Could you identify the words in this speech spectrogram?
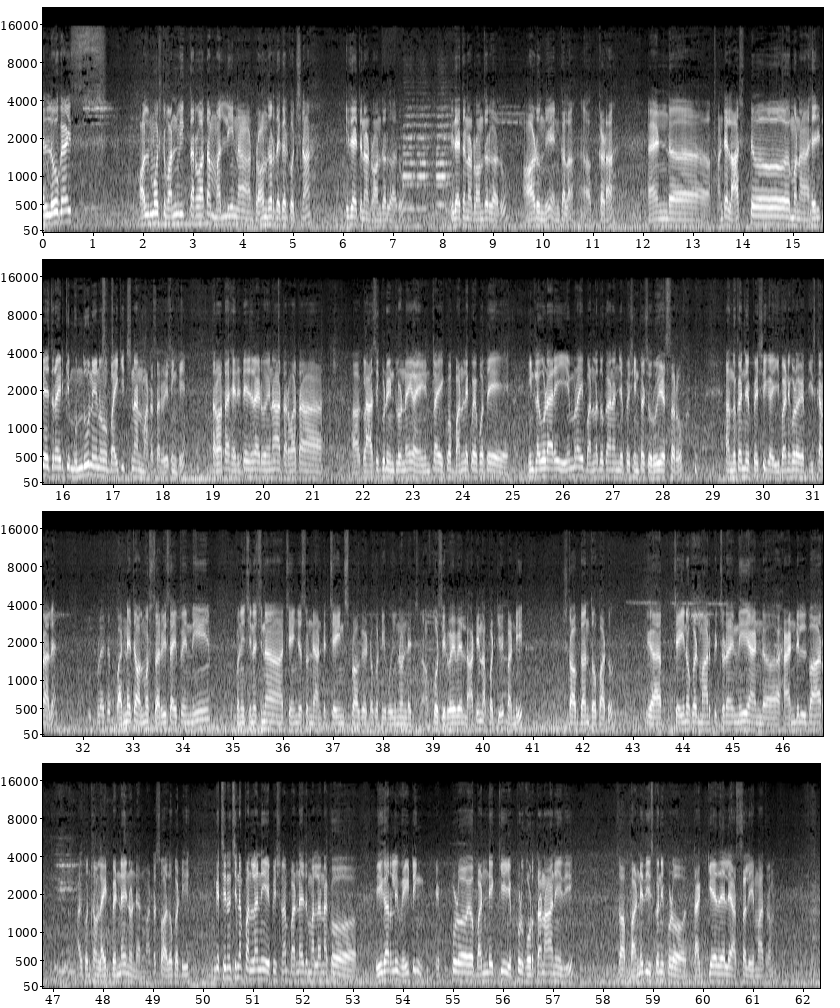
Hello guys almost one week తర్వాత మళ్ళీ నా డ్రాన్జర్ దగ్గరికి వచ్చిన. ఇదైతే నా డ్రాన్జర్ కాదు. ఇదైతే నా డ్రాన్జర్ కాదు. ఆడుంది వెనకాల అక్కడ. అండ్ అంటే లాస్ట్ మన హెరిటేజ్ రైడ్కి ముందు నేను బైక్ ఇచ్చిన అనమాట సర్వీసింగ్కి తర్వాత హెరిటేజ్ రైడ్ పోయినా తర్వాత క్లాసిక్ కూడా ఇంట్లో ఉన్నాయి. ఇంట్లో ఎక్కువ బండ్లు ఎక్కువైపోతే ఇంట్లో కూడా అరే ఏం రా ఈ బండ్ల దుకాణం? అని చెప్పేసి ఇంట్లో షురువు చేస్తారు. అందుకని చెప్పేసి ఇక ఈ బండి కూడా తీసుకురాలే. ఇప్పుడైతే బండి అయితే ఆల్మోస్ట్ సర్వీస్ అయిపోయింది. కొన్ని చిన్న చిన్న చేంజెస్ ఉండే అంటే చైన్ స్ప్రాకెట్ ఒకటి పోయిన ఉండే. కోర్స్ ఇరవై వేలు దాటింది అప్పటికి బండి స్టాక్ దాంతో పాటు. ఇక చైన్ ఒకటి మార్పించడైంది అండ్ uh, హ్యాండిల్ బార్ అది కొంచెం లైట్ బెండ్ అయిన ఉండే అనమాట సో అదొకటి. ఇంకా చిన్న చిన్న పనులన్నీ వేపించిన బండి అయితే మళ్ళీ నాకు ఈగర్లీ వెయిటింగ్ ఎప్పుడు బండి ఎక్కి ఎప్పుడు కొడతానా అనేది సో ఆ బండి తీసుకొని ఇప్పుడు తగ్గేదేలే అస్సలు ఏమాత్రం.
